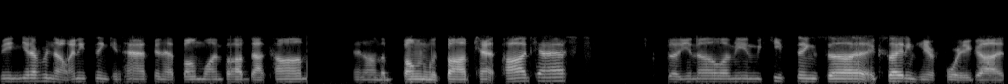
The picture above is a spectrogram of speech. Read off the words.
I mean, you never know. Anything can happen at bumwinebob.com and on the Bone with Bobcat podcast. So, you know, I mean, we keep things uh, exciting here for you guys.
